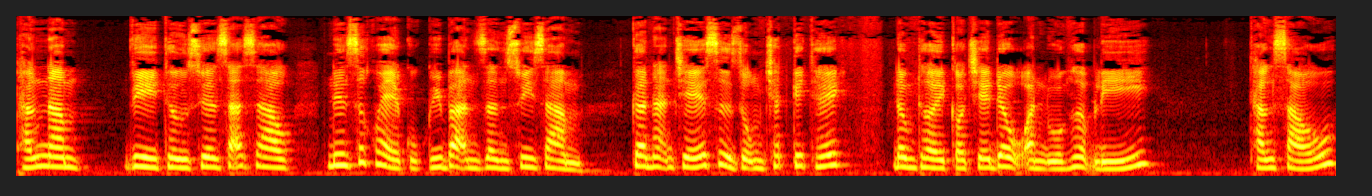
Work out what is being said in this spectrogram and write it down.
Tháng 5, vì thường xuyên xã giao nên sức khỏe của quý bạn dần suy giảm, cần hạn chế sử dụng chất kích thích, đồng thời có chế độ ăn uống hợp lý. Tháng 6,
